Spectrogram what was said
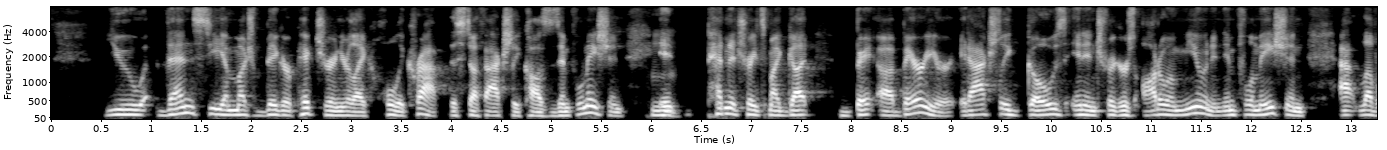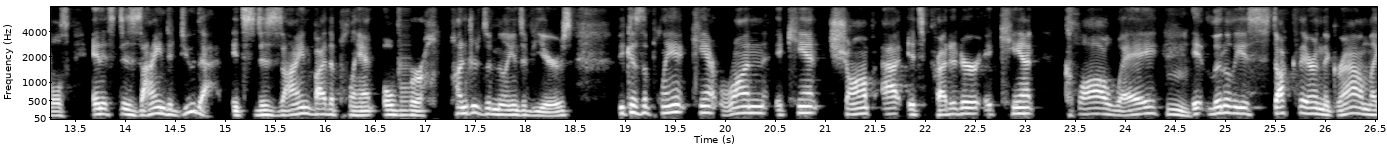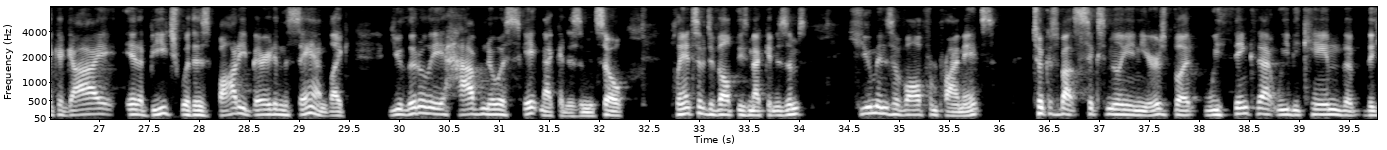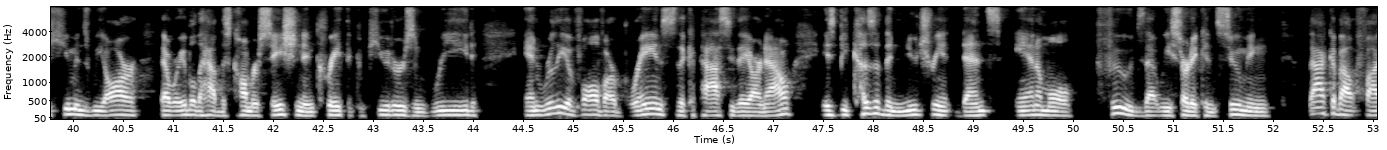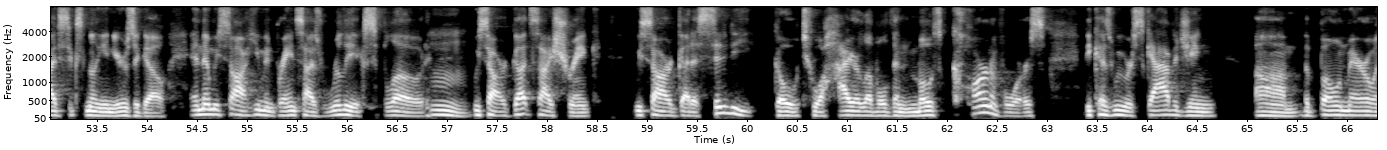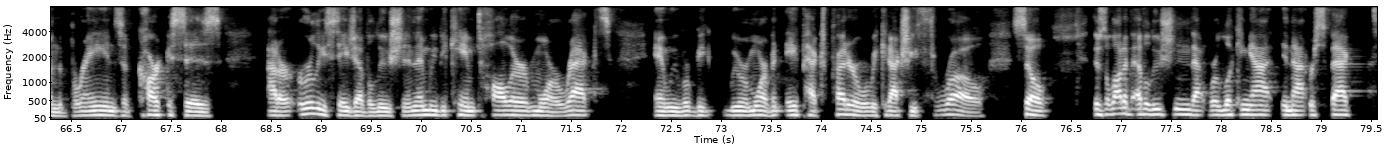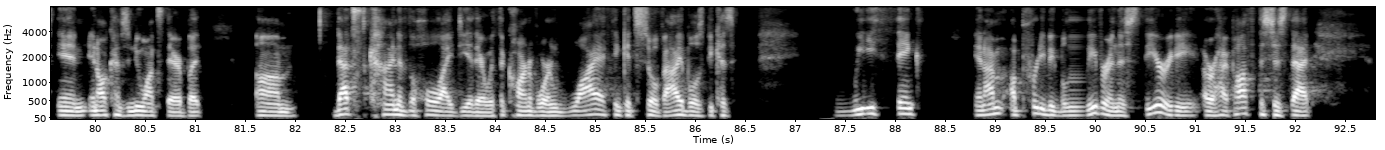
you then see a much bigger picture and you're like, holy crap, this stuff actually causes inflammation. Hmm. It penetrates my gut ba- uh, barrier. It actually goes in and triggers autoimmune and inflammation at levels. And it's designed to do that. It's designed by the plant over hundreds of millions of years because the plant can't run, it can't chomp at its predator, it can't claw away. Hmm. It literally is stuck there in the ground like a guy in a beach with his body buried in the sand. Like you literally have no escape mechanism. And so plants have developed these mechanisms. Humans evolved from primates. Took us about six million years, but we think that we became the, the humans we are, that we're able to have this conversation and create the computers and read and really evolve our brains to the capacity they are now is because of the nutrient dense animal foods that we started consuming back about five, six million years ago. And then we saw human brain size really explode. Mm. We saw our gut size shrink we saw our gut acidity go to a higher level than most carnivores because we were scavenging um, the bone marrow and the brains of carcasses at our early stage evolution. And then we became taller, more erect, and we were be, we were more of an apex predator where we could actually throw. So there's a lot of evolution that we're looking at in that respect, and in all kinds of nuance there. But um, that's kind of the whole idea there with the carnivore, and why I think it's so valuable is because we think and I'm a pretty big believer in this theory or hypothesis that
